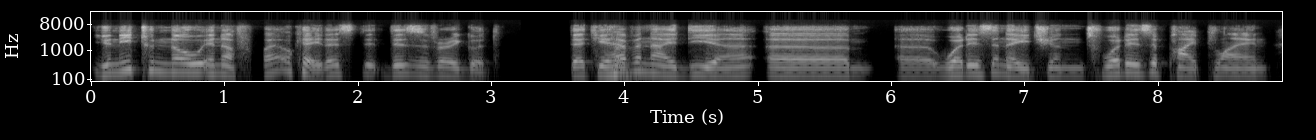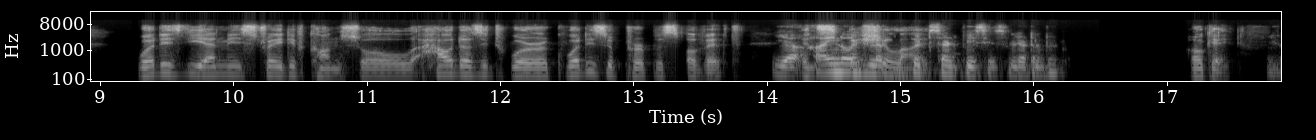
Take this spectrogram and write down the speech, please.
you need to know enough. Well, okay, this this is very good. That you Hmm. have an idea. Um, uh, what is an agent? What is a pipeline? What is the administrative console? How does it work? What is the purpose of it? Yeah, And I know bits and pieces, a little bit. Okay, Yeah.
